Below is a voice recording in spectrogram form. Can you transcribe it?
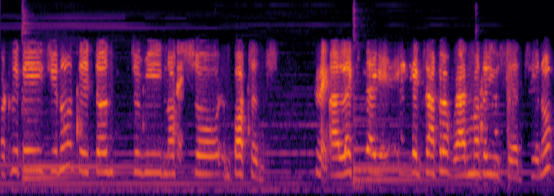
But with age, you know, they turn to be not so important. Correct. Uh, like, like example of grandmother you said, you know,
